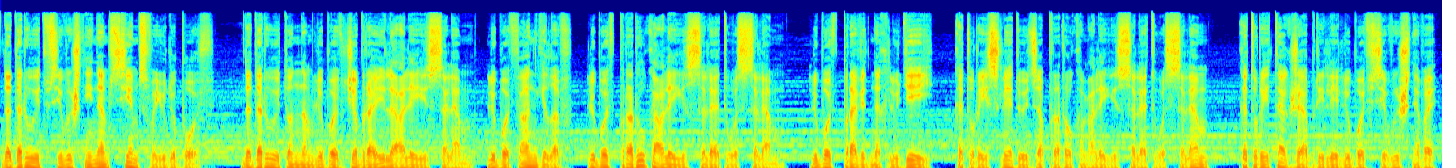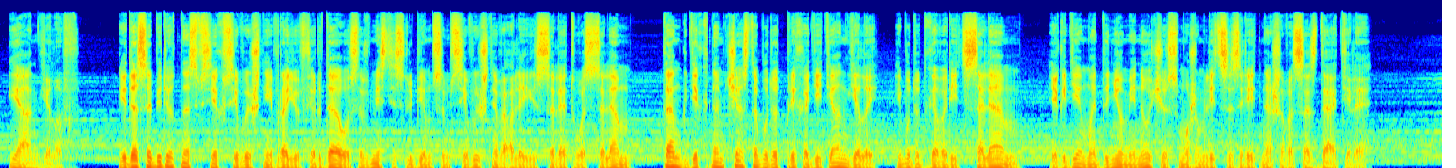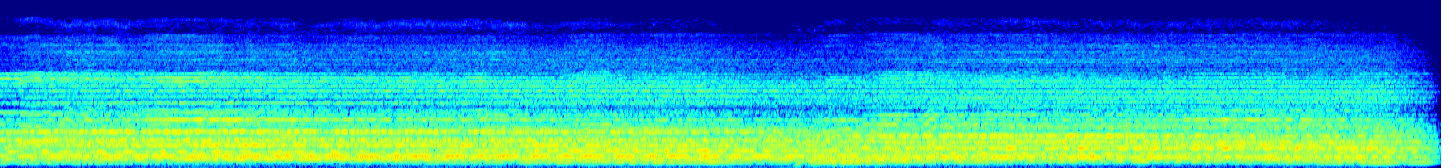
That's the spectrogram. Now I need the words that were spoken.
Да дарует Всевышний нам всем свою любовь. Да дарует Он нам любовь Джабраиля, алейиссалям, любовь ангелов, любовь пророка, алейиссаляту вассалям, любовь праведных людей, которые следуют за пророком, алейиссаляту вассалям, которые также обрели любовь Всевышнего и ангелов. И да соберет нас всех Всевышний в раю Фердаус вместе с любимцем Всевышнего, алейиссаляту вассалям, там, где к нам часто будут приходить ангелы и будут говорить «салям», и где мы днем и ночью сможем лицезреть нашего Создателя –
